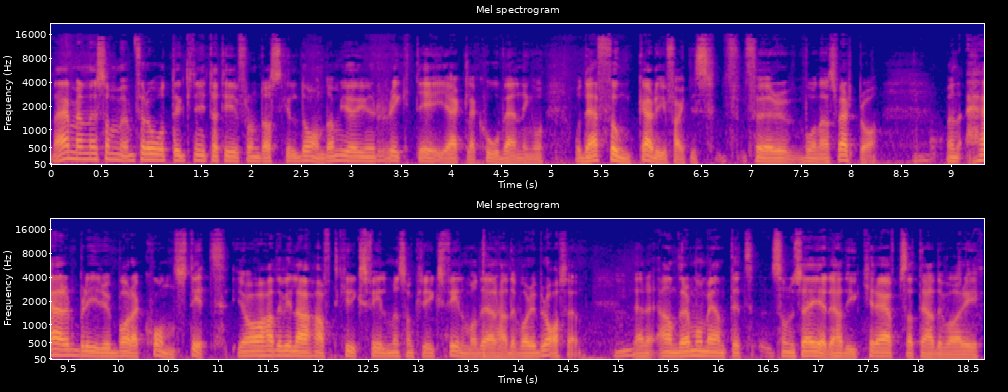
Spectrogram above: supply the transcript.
Nej men som för att återknyta till Från Dusk till Dawn De gör ju en riktig jäkla kovändning och, och där funkar det ju faktiskt förvånansvärt bra Men här blir det bara konstigt Jag hade velat haft krigsfilmen som krigsfilm och där hade varit bra sen Det andra momentet som du säger Det hade ju krävts att det hade varit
